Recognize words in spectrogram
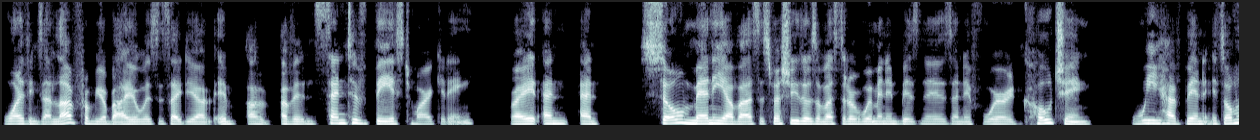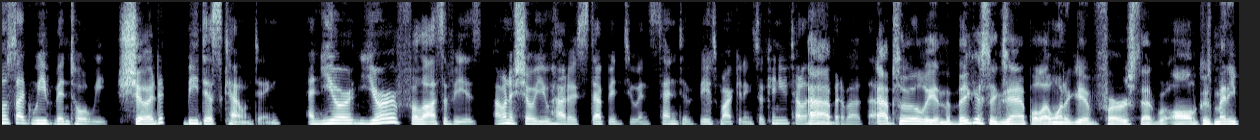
one of the things I love from your bio was this idea of, of, of incentive based marketing, right? And, and so many of us, especially those of us that are women in business and if we're in coaching, we have been, it's almost like we've been told we should be discounting. And your your philosophy is I want to show you how to step into incentive based marketing. So can you tell us a little bit about that? Absolutely. And the biggest example I want to give first that we're all because many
